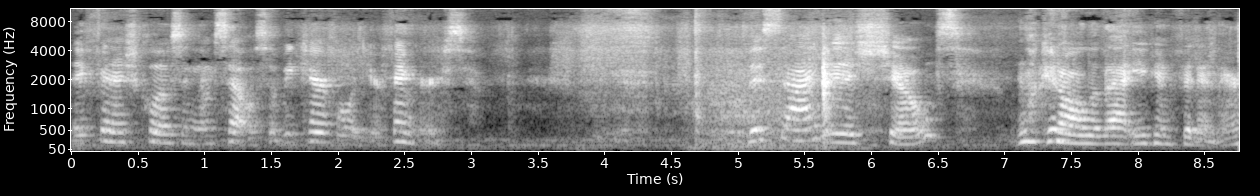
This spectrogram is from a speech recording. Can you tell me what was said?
they finish closing themselves, so be careful with your fingers. This side is shelves. Look at all of that you can fit in there.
